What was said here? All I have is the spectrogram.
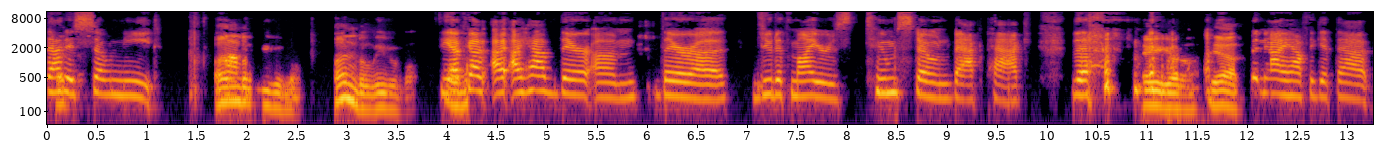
That that's is so neat. Unbelievable. Unbelievable. See, well, I've got I, I have their um their uh Judith Myers tombstone backpack. The there you go. Yeah. but now I have to get that.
